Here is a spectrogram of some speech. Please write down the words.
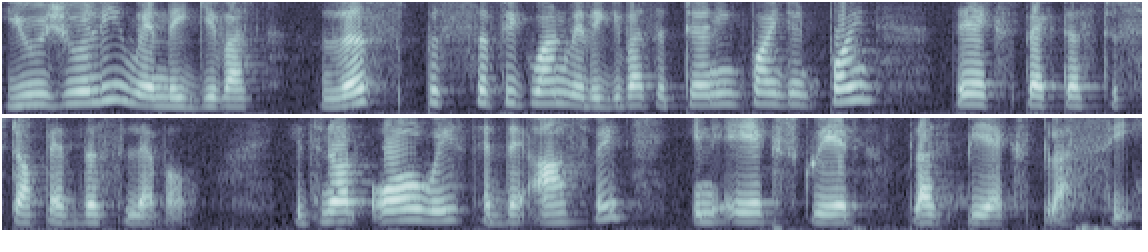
usually when they give us this specific one, where they give us a turning point and point, they expect us to stop at this level. It's not always that they ask for it in ax squared plus bx plus c.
